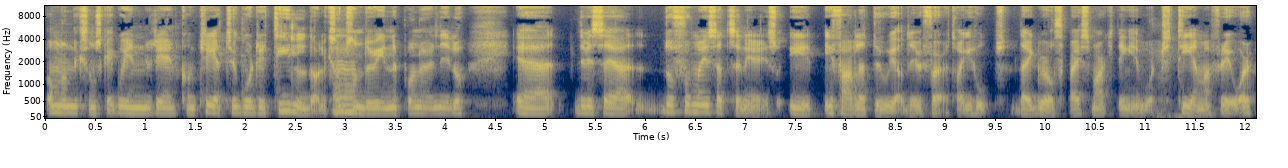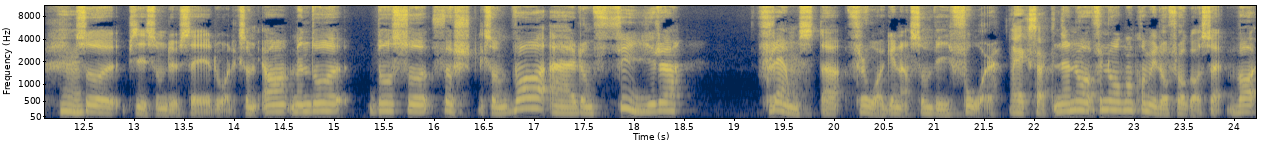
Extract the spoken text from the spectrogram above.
om man liksom ska gå in rent konkret, hur går det till då? Liksom, mm. Som du är inne på nu Nilo. Eh, det vill säga, då får man ju sätta sig ner i, i, fallet du och jag driver företag ihop. Där growth by marketing är vårt tema för i år. Mm. Så precis som du säger då, liksom, ja men då, då så först, liksom, vad är de fyra främsta frågorna som vi får. Exakt. När no för någon kommer ju då fråga oss, vad,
